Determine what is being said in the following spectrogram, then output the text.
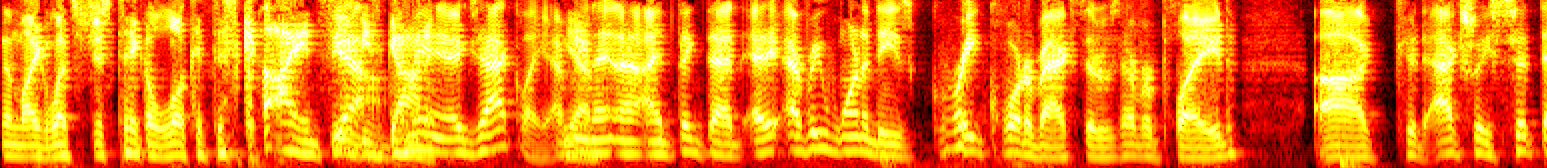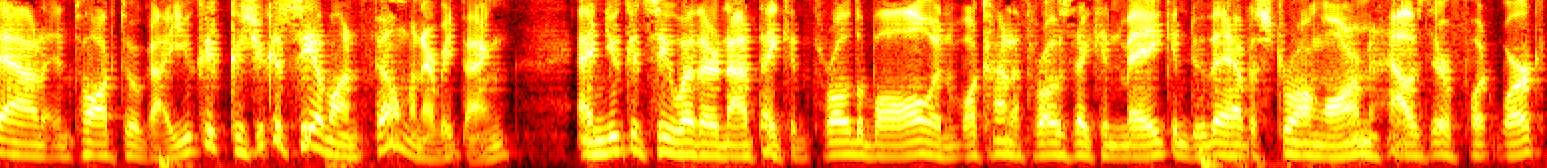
And like, let's just take a look at this guy and see if he's got I mean, it. exactly. I Yeah. mean, and I think that every one of these great quarterbacks that has ever played uh, could actually sit down and talk to a guy. You could because you could see him on film and everything, and you could see whether or not they can throw the ball and what kind of throws they can make, and do they have a strong arm and how's their footwork.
